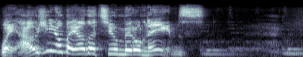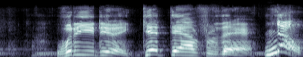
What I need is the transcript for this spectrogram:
wait, how did you know my other two middle names? What are you doing? Get down from there. No!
